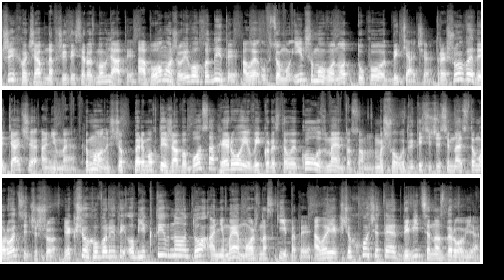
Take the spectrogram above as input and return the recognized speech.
чи хоча б навчитися розмовляти, або можливо ходити. Але у всьому іншому воно тупо дитяче. Трешове дитяче аніме. Камон, щоб перемогти жаба боса, герої використали колу з ментосом. Ми що, у 2017 році чи що? Якщо говорити об'єктивно, то аніме можна скіпати. Але якщо хочете, дивіться на здоров'я.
